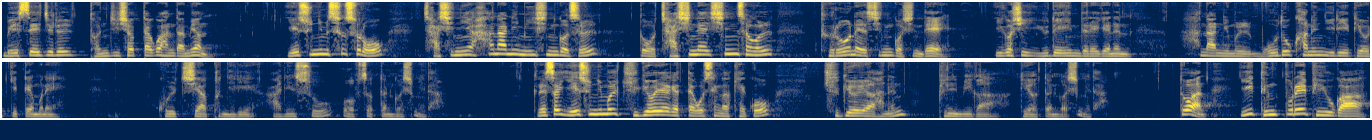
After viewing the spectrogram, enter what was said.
메시지를 던지셨다고 한다면 예수님 스스로 자신이 하나님이신 것을 또 자신의 신성을 드러내신 것인데 이것이 유대인들에게는 하나님을 모독하는 일이 되었기 때문에 골치 아픈 일이 아닐 수 없었던 것입니다. 그래서 예수님을 죽여야겠다고 생각했고 죽여야 하는 빌미가 되었던 것입니다. 또한 이 등불의 비유가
